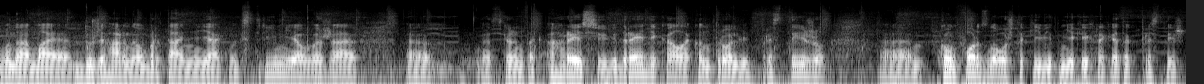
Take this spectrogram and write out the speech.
вона має дуже гарне обертання як в екстрім, я вважаю, е, скажімо так, агресію від Редікала, контроль від престижу, комфорт знову ж таки від м'яких ракеток престиж.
